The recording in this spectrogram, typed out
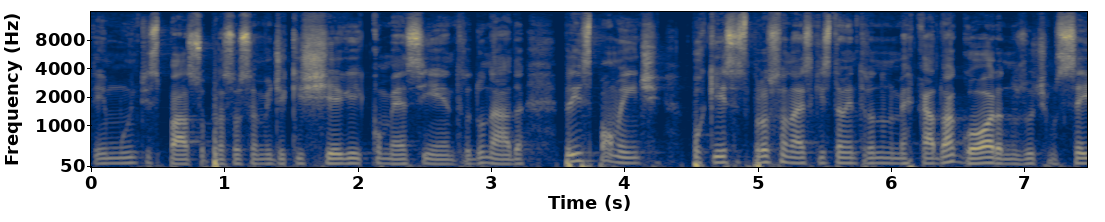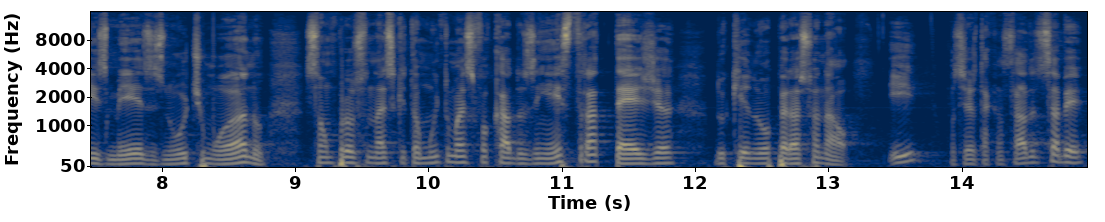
tem muito espaço para social media que chega e comece e entra do nada, principalmente porque esses profissionais que estão entrando no mercado agora, nos últimos seis meses, no último ano, são profissionais que estão muito mais focados em estratégia do que no operacional. E você já está cansado de saber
